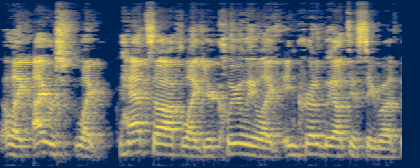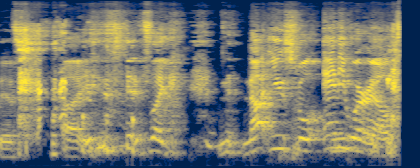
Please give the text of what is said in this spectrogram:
like I res- like hats off. Like you're clearly like incredibly autistic about this. Uh, it's, it's like n- not useful anywhere else,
